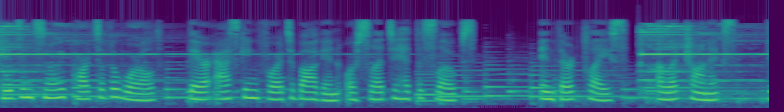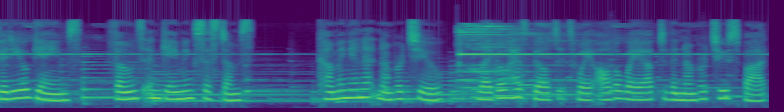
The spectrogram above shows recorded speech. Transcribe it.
kids in snowy parts of the world, they are asking for a toboggan or sled to hit the slopes. In third place, electronics, video games, phones and gaming systems. Coming in at number 2, LEGO has built its way all the way up to the number 2 spot.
